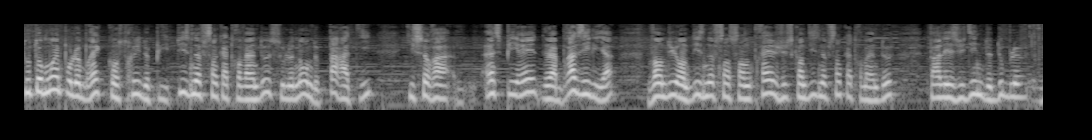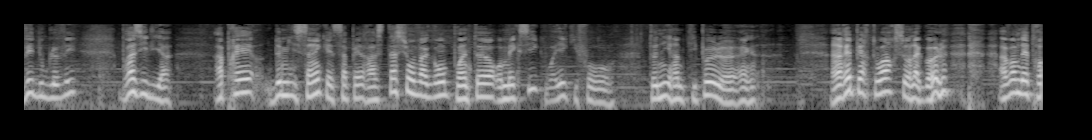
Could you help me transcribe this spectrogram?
tout au moins pour le break construit depuis 1982 sous le nom de Parati qui sera inspiré de la Brasilia vendue en 1973 jusqu'en 1982 par les usines de VW Brasilia. Après 2005, elle s'appellera Station Wagon Pointeur au Mexique. Vous voyez qu'il faut tenir un petit peu un, répertoire sur la Gaulle avant d'être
